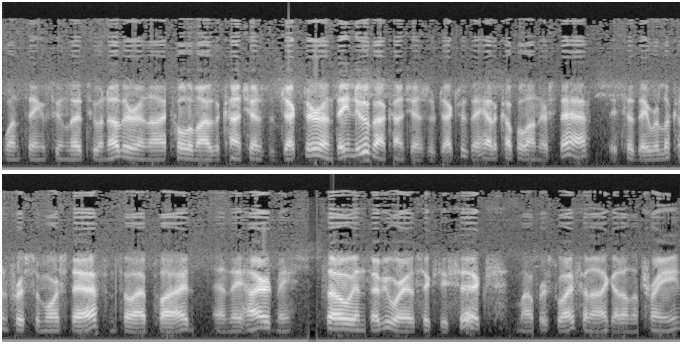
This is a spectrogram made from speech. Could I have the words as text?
One thing soon led to another, and I told them I was a conscientious objector, and they knew about conscientious objectors. They had a couple on their staff. They said they were looking for some more staff, and so I applied, and they hired me. So in February of 66, my first wife and I got on the train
